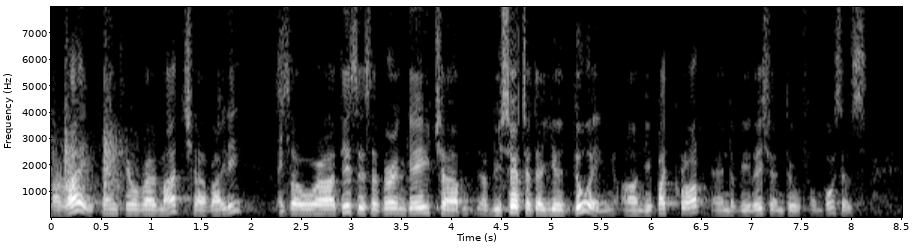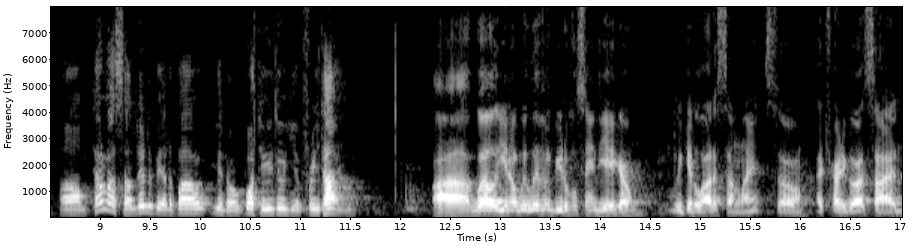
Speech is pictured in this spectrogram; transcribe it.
All right, thank you very much, uh, Riley. So uh, this is a very engaged uh, research that you're doing on the blood clot and the relation to thrombosis. Um, tell us a little bit about, you know, what do you do in your free time? Uh, well, you know, we live in beautiful San Diego. We get a lot of sunlight, so I try to go outside,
